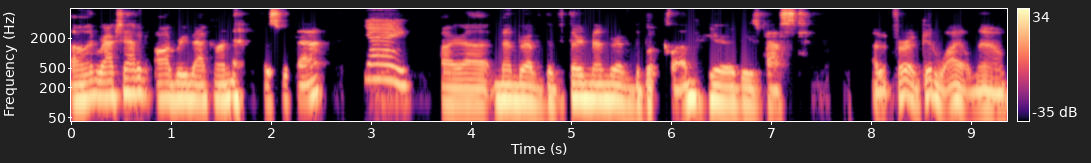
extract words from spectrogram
Um, and we're actually having Aubrey back on to help us with that. Yay. Our uh, member of the third member of the book club here these past uh, for a good while now.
